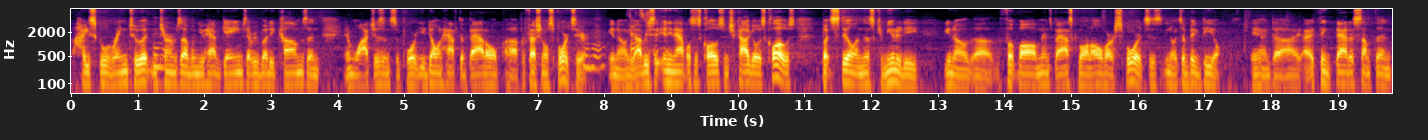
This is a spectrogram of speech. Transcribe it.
high school ring to it in terms of when you have games, everybody comes and, and watches and support. You don't have to battle uh, professional sports here. You know, you That's obviously Indianapolis is close and Chicago is close, but still in this community, you know, uh, football, men's basketball, and all of our sports is, you know, it's a big deal. And uh, I, I think that is something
